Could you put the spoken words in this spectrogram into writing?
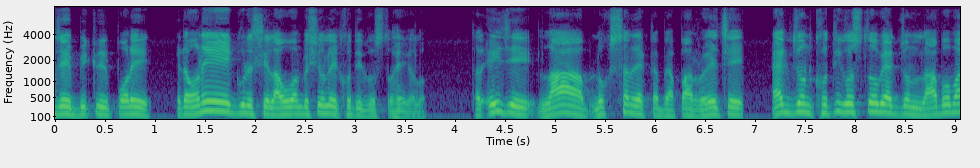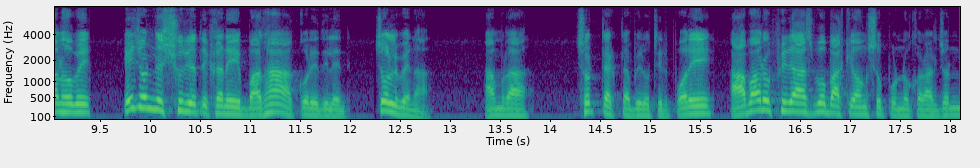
যে বিক্রির পরে এটা অনেক গুণে সে লাভবান, বেশি হলে ক্ষতিগ্রস্ত হয়ে গেল। তার এই যে লাভ, লোকসানের একটা ব্যাপার রয়েছে, একজন ক্ষতিগ্রস্ত হবে, একজন লাভবান হবে এই জন্য শরীয়ত এখানে বাধা করে দিলেন, চলবে না। আমরা ছোট্ট একটা বিরতির পরে আবারও ফিরে আসব বাকি অংশ পূর্ণ করার জন্য।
